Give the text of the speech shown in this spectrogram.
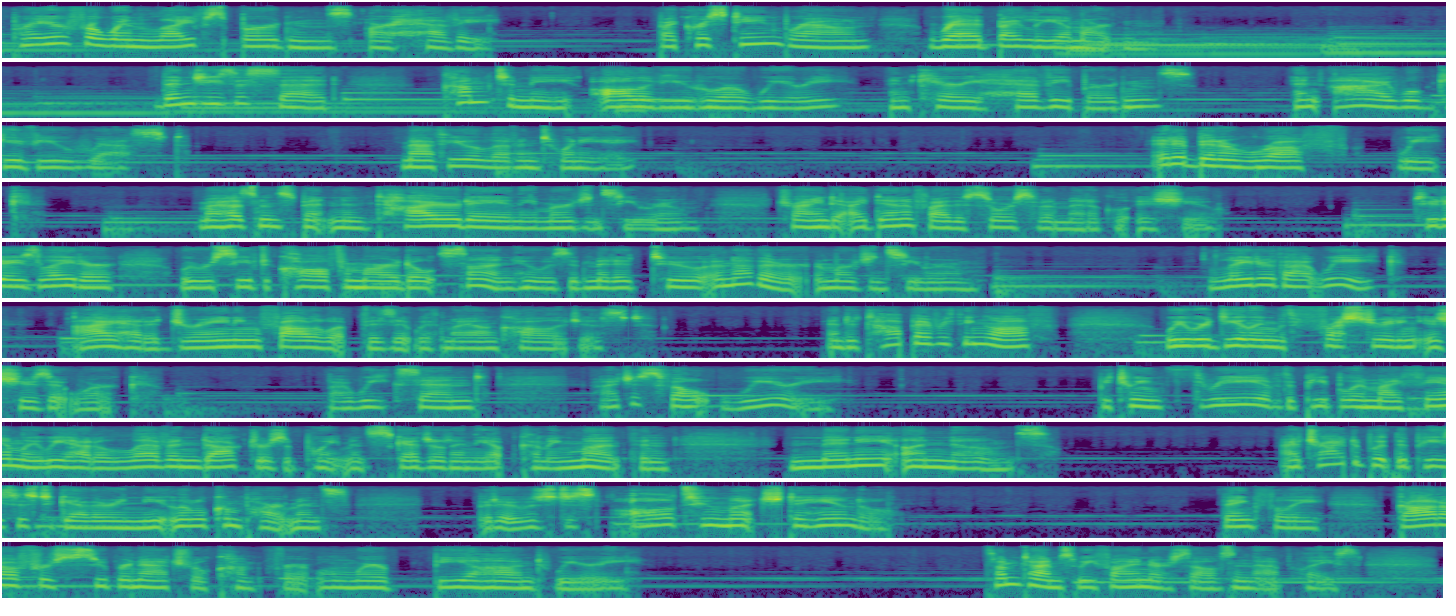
prayer for when life's burdens are heavy by Christine Brown, read by Leah Martin. Then Jesus said, Come to me, all of you who are weary and carry heavy burdens, and I will give you rest. Matthew 11:28. It had been a rough week. My husband spent an entire day in the emergency room trying to identify the source of a medical issue. Two days later, we received a call from our adult son who was admitted to another emergency room. Later that week, I had a draining follow up visit with my oncologist. And to top everything off, we were dealing with frustrating issues at work. By week's end, I just felt weary. Between three of the people in my family, we had 11 doctor's appointments scheduled in the upcoming month and many unknowns. I tried to put the pieces together in neat little compartments, but it was just all too much to handle. Thankfully, God offers supernatural comfort when we're beyond weary. Sometimes we find ourselves in that place,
